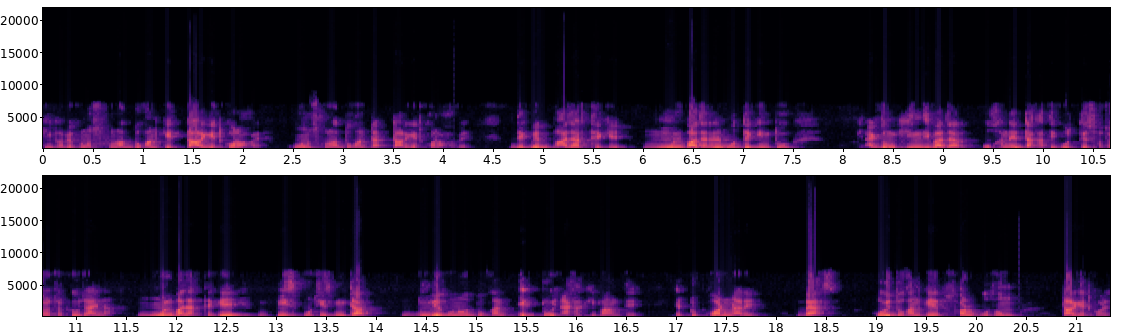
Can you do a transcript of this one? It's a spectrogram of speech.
কীভাবে কোনো সোনার দোকানকে টার্গেট করা হয়? কোন সোনার দোকানটা টার্গেট করা হবে? দেখবে বাজার থেকে, মূল বাজারের মধ্যে কিন্তু একদম ঘিঞ্জি বাজার, ওখানে ডাকাতি করতে সচরাচর কেউ যায় না। মূল বাজার থেকে বিশ পঁচিশ মিটার দূরে কোনো দোকান একটু একাকি প্রান্তে, একটু কর্নারে, ব্যাস। ওই দোকানকে সর্বপ্রথম টার্গেট করে।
